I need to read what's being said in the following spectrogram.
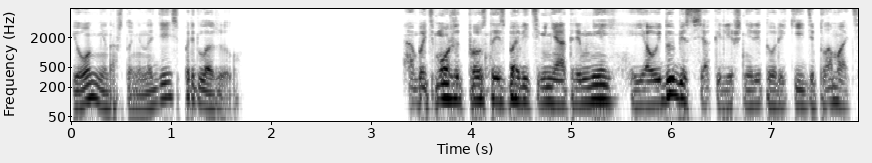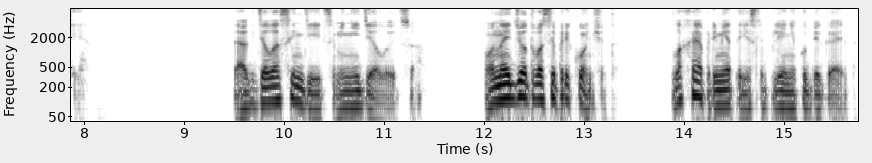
и он, ни на что не надеясь, предложил. «А быть может, просто избавите меня от ремней, и я уйду без всякой лишней риторики и дипломатии». Так дела с индейцами не делаются. Он найдет вас и прикончит. Плохая примета, если пленник убегает.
